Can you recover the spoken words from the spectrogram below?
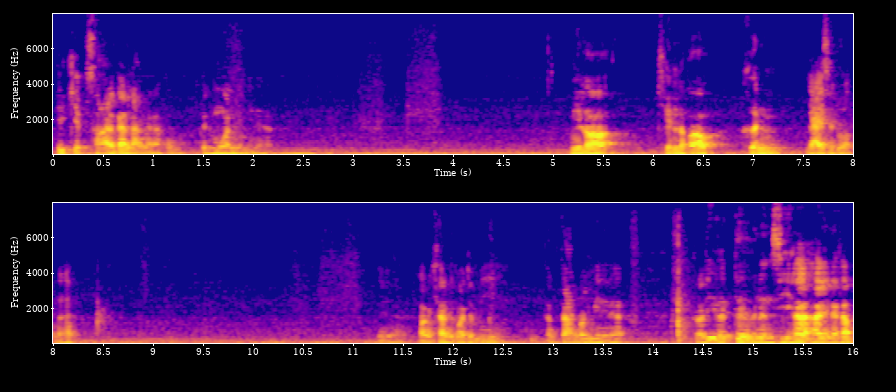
ที่เก็บสายด้านหลังนะครับ ผมเป็นม้วนอย่างนี้นะครับมีล้อเข็นแล้วก็ เคลื่อนย้ายสะดวกนะครับนี่ฟังก์ชันก็จะมีต่างๆก็มีนะฮะ Radiator 145i นะครับ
